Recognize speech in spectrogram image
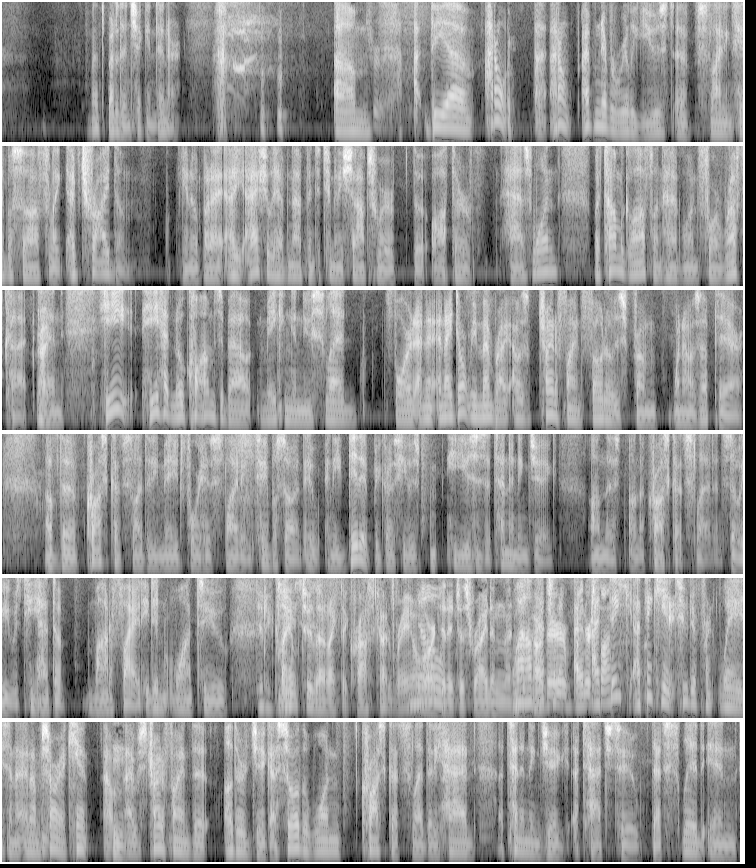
That's better than chicken dinner. um, I- the uh, I don't I I don't I've never really used a sliding table saw for like I've tried them, you know, but I, I actually have not been to too many shops where the author has one. But Tom McLaughlin had one for rough cut, Right. and he he had no qualms about making a new sled for it. And, and I don't remember. I, I was trying to find photos from when I was up there of the crosscut sled that he made for his sliding table saw, and, it- and he did it because he was he uses a tenoning jig on the on the crosscut sled, and so he was he had to modify it. He didn't want to. Did it clamp use- to the like the crosscut rail, No. or did it just ride in the? Well, are there what I, miter I, think I think he had two different ways, and, I, and I'm sorry I can't. I, Hmm. I was trying to find the other jig. I saw the one crosscut sled that he had a tenoning jig attached to that slid in.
